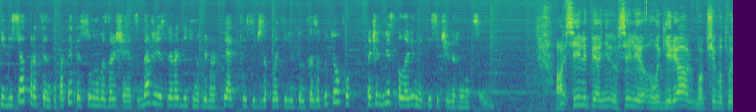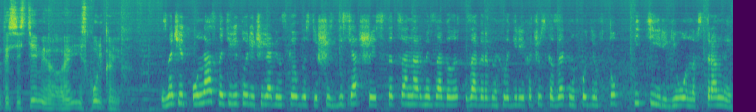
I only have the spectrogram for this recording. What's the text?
50% от этой суммы возвращается. Даже если родители, например, 5 тысяч заплатили только за путевку, значит 2500 вернется А все ли, пиони... все ли лагеря вообще вот в этой системе э, и сколько их? Значит, у нас на территории Челябинской области 66 стационарных загородных лагерей. Хочу сказать, мы входим в топ-5 регионов страны,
